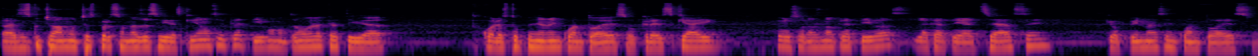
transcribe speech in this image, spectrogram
has escuchado a muchas personas decir, es que yo no soy creativo, no tengo la creatividad. ¿Cuál es tu opinión en cuanto a eso? ¿Crees que hay personas no creativas? ¿La creatividad se hace? ¿Qué opinas en cuanto a eso?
